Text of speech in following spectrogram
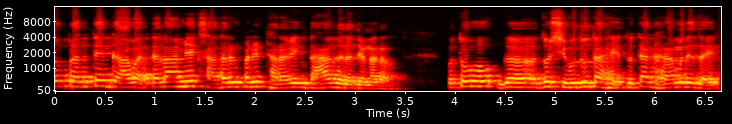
तो प्रत्येक गावात त्याला आम्ही एक साधारणपणे ठराविक दहा घरं देणार आहोत. मग तो जो शिवदूत आहे तो त्या घरामध्ये जाईल.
